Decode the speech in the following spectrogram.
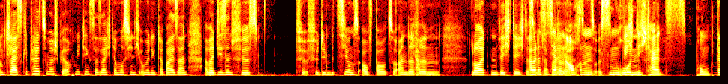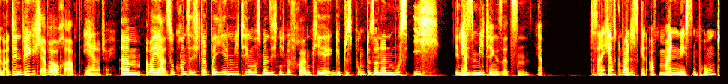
Und klar, es gibt halt zum Beispiel auch Meetings, da sage ich, da muss ich nicht unbedingt dabei sein, aber die sind fürs, für, für den Beziehungsaufbau zu anderen Leuten wichtig. Aber das ist ja dann auch ein, so. ist ein ein. Wichtigkeitspunkt. Genau, den wege ich aber auch ab. Ja, natürlich. Ähm, aber ja, so grundsätzlich, ich glaube, bei jedem Meeting muss man sich nicht nur fragen, okay, gibt es Punkte, sondern muss ich in Ja. diesem Meeting sitzen? Das ist eigentlich ganz gut, weil das geht auf meinen nächsten Punkt.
